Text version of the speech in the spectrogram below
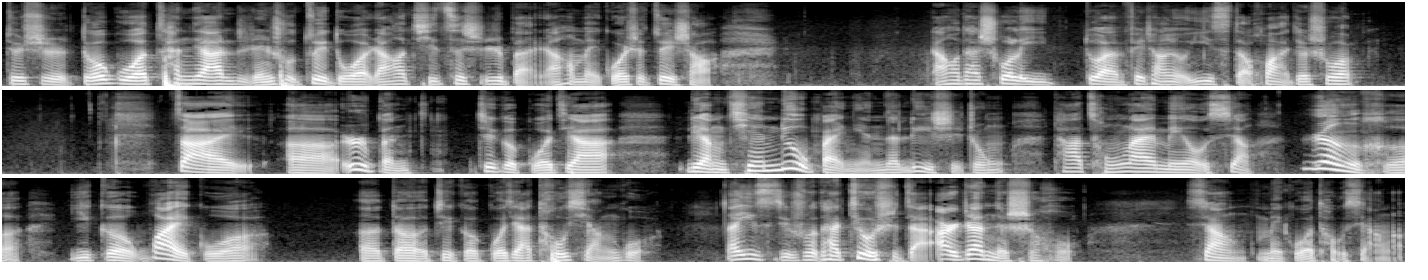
就是德国参加的人数最多，然后其次是日本，然后美国是最少。然后他说了一段非常有意思的话，就说在呃日本这个国家两千六百年的历史中，他从来没有向任何一个外国。呃的这个国家投降过，那意思就是说，他就是在二战的时候向美国投降了。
